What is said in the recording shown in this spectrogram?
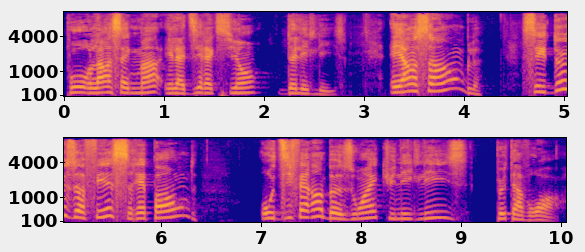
pour l'enseignement et la direction de l'Église. Et ensemble, ces deux offices répondent aux différents besoins qu'une Église peut avoir.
